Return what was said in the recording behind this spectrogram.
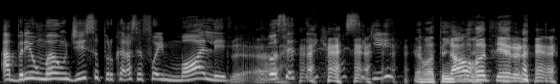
abriu mão disso pro cara, você foi mole, e você tem que conseguir. É o Dá um roteiro, né?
